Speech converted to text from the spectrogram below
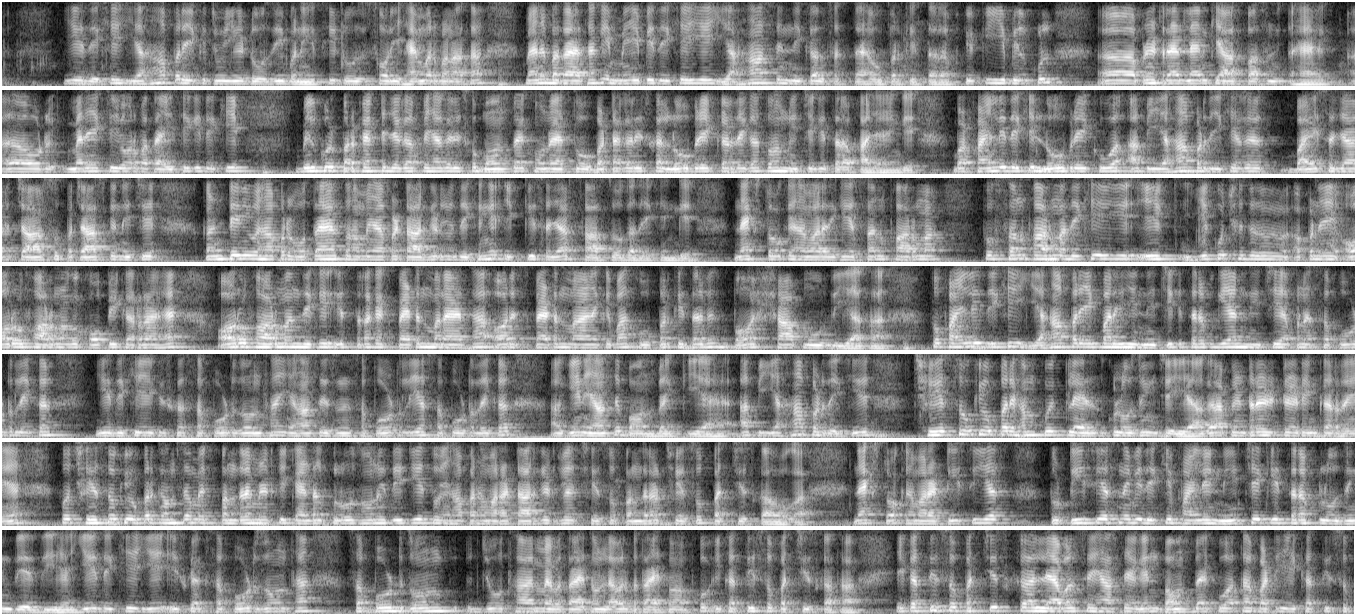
ये देखिए यहाँ पर एक जो ये डोजी बनी थी डोजी सॉरी हैमर बना था मैंने बताया था कि मे भी देखिए ये यहाँ से निकल सकता है ऊपर की तरफ़ क्योंकि ये बिल्कुल अपने ट्रेंड लाइन के आसपास है। और मैंने एक चीज़ और बताई थी कि देखिए बिल्कुल परफेक्ट जगह पे अगर इसको बाउंस बैक होना है तो बट अगर इसका लो ब्रेक कर देगा तो हम नीचे की तरफ़ आ जाएँगे। बट फाइनली देखिए लो ब्रेक हुआ अब यहाँ पर देखिए अगर बाईस के नीचे कंटिन्यू यहाँ पर होता है तो हम यहाँ पर टारगेट जो देखेंगे इक्कीस का देखेंगे। नेक्स्ट स्टॉक है हमारा देखिए सन फार्मा तो सन फार्मा देखिए ये एक ये कुछ अपने और फार्मा को कॉपी कर रहा है। और फार्मा ने देखिए, इस तरह का एक पैटर्न बनाया था और इस पैटर्न बनाने के बाद ऊपर की तरफ़ एक बहुत शार्प मूव दिया था। तो फाइनली देखिए, यहाँ पर एक बार ये नीचे की तरफ़ गया, नीचे अपना सपोर्ट लेकर, ये देखिए एक इसका सपोर्ट जोन था, यहाँ से इसने सपोर्ट लिया सपोर्ट लेकर अगेन यहाँ से बाउंस बैक किया है। अब यहाँ पर देखिए 600 के ऊपर हमको एक क्लोजिंग चाहिए। अगर आप इंटर ट्रेडिंग कर रहे हैं तो 600 के ऊपर कम से कम एक 15 मिनट की कैंडल क्लोज होने दीजिए तो यहाँ पर हमारा टारगेट जो है 615 625 का होगा। नेक्स्ट स्टॉक है हमारा टीसीएस तो टीसीएस ने भी देखिए फाइनली नीचे की तरफ़ क्लोजिंग दे दी है। ये देखिए, ये इसका एक सपोर्ट जोन था। सपोर्ट जोन जो था, मैं बताता हूँ लेवल बताता हूँ आपको, इकतीस का था। इकतीस का लेवल से यहाँ से अगेन बाउंस बैक हुआ था बट ये इकतीस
